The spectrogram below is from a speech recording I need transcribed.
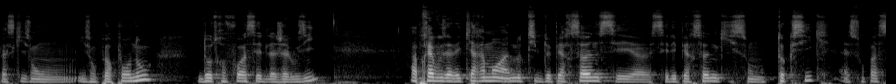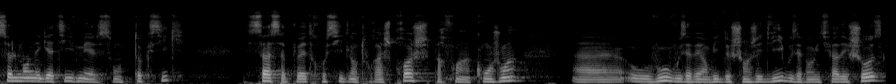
parce qu'ils ont, ils ont peur pour nous. D'autres fois, c'est de la jalousie. Après, vous avez carrément un autre type de personnes, c'est euh, les personnes qui sont toxiques. Elles ne sont pas seulement négatives, mais elles sont toxiques. Ça, ça peut être aussi de l'entourage proche, parfois un conjoint, euh, où vous, vous avez envie de changer de vie, vous avez envie de faire des choses.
